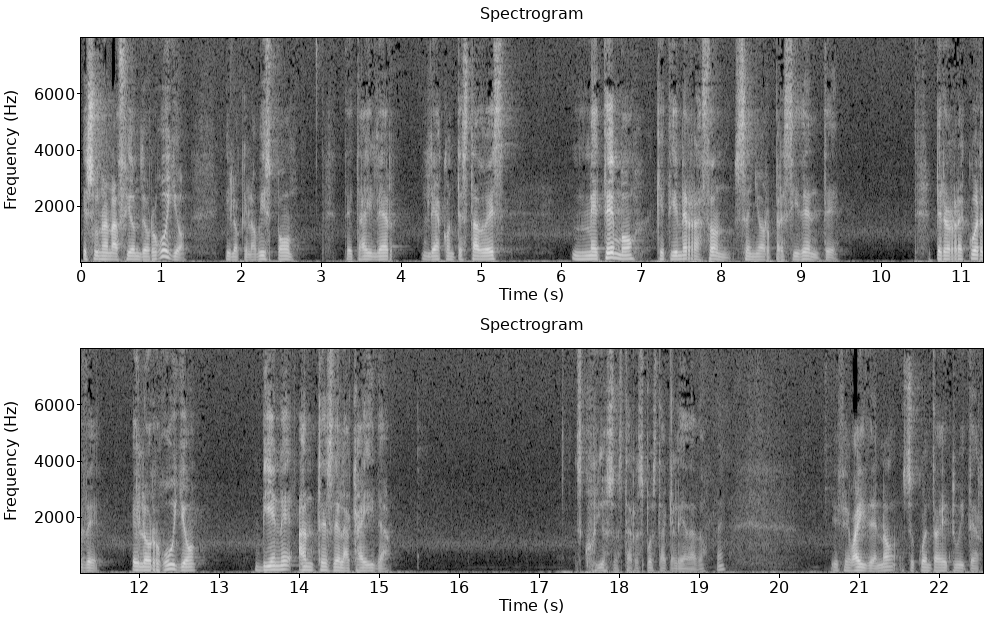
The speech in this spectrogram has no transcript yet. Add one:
es una nación de orgullo. Y lo que el obispo de Tyler le ha contestado es, me temo que tiene razón, señor presidente. Pero recuerde, el orgullo viene antes de la caída. Es curioso esta respuesta que le ha dado. ¿eh? Dice Biden, ¿no? En su cuenta de Twitter.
